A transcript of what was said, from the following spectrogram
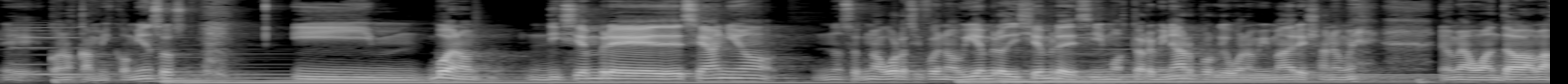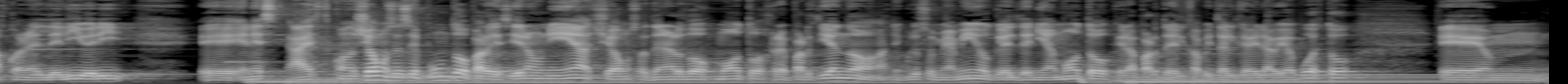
eh, conozcan mis comienzos. Y bueno, diciembre de ese año, no sé, me acuerdo si fue noviembre o diciembre, decidimos terminar porque bueno, mi madre ya no me, no me aguantaba más con el delivery. Eh, cuando llegamos a ese punto, para que se dieran una idea, llegamos a tener dos motos repartiendo, hasta incluso mi amigo, que él tenía moto, que era parte del capital que él había puesto, eh,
